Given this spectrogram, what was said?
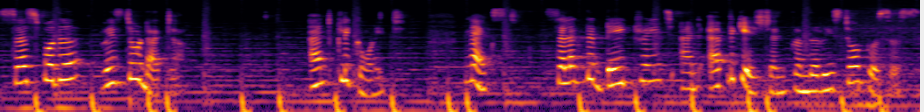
search for the restore data and click on it. Next, select the date range and application from the restore process.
